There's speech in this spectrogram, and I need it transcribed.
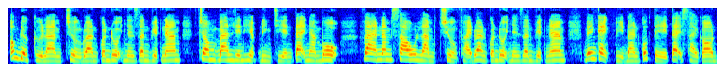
ông được cử làm trưởng đoàn quân đội nhân dân Việt Nam trong Ban Liên hiệp đình chiến tại Nam Bộ và năm sau làm trưởng phái đoàn quân đội nhân dân Việt Nam bên cạnh Ủy ban quốc tế tại Sài Gòn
